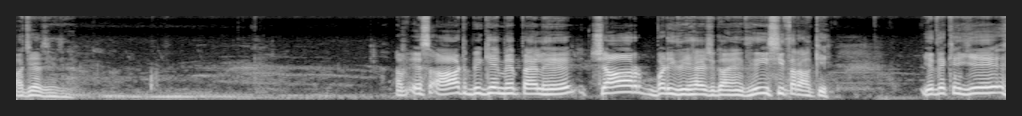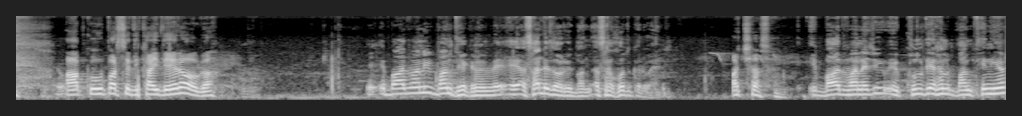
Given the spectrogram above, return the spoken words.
अजय अजय। अब इस आठ बीघे में पहले चार बड़ी रिहाइश गाहें थी इसी तरह की। ये देखें ये आपको ऊपर से दिखाई दे रहा होगा। बादवानी बंद थे साढ़े दौर बंद असा खुद करवाए अच्छा सर। ये बादवाने जी ये खुलते हैं बंद थी नहीं हैं।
